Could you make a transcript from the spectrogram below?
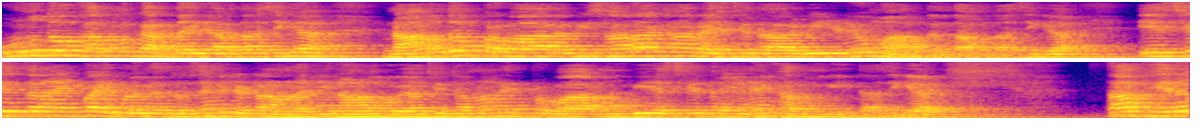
ਉਹਨੂੰ ਤਾਂ ਉਹ ਖਤਮ ਕਰਦਾ ਹੀ ਕਰਦਾ ਸੀਗਾ। ਨਾਲ ਉਹਦਾ ਪਰਿਵਾਰ ਵੀ, ਸਾਰਾ ਗਾਂ ਰਿਸ਼ਤੇਦਾਰ ਵੀ ਜਿਹੜੇ ਉਹ ਮਾਰ ਦਿੰਦਾ ਹੁੰਦਾ ਸੀਗਾ। ਇਸੇ ਤਰ੍ਹਾਂ ਹੀ ਭਾਈ ਬਲਵਿੰਦਰ ਸਿੰਘ ਜਟਾਣਾ ਜੀ ਨਾਲ ਹੋਇਆ ਸੀ ਤਾਂ ਉਹਨਾਂ ਨੇ ਪਰਿਵਾਰ ਨੂੰ ਵੀ ਇਸੇ ਤਰ੍ਹਾਂ ਇਹਨੇ ਖਤਮ ਕੀਤਾ ਸੀਗਾ। ਤਾਂ ਫਿਰ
